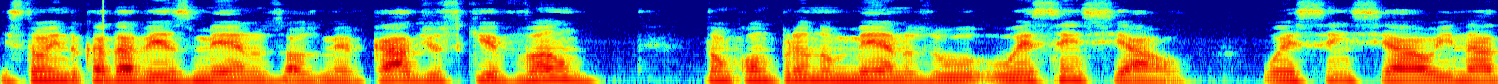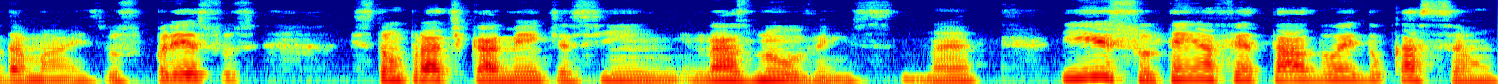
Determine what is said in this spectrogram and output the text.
estão indo cada vez menos aos mercados e os que vão estão comprando menos o, o essencial, o essencial e nada mais. Os preços estão praticamente assim nas nuvens, né? E isso tem afetado a educação.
